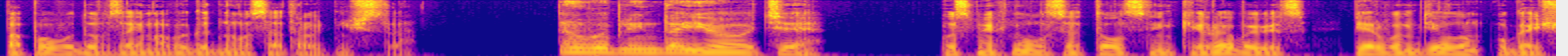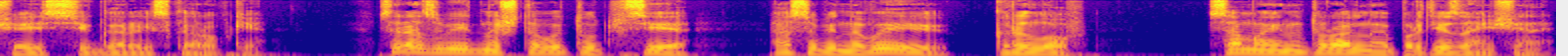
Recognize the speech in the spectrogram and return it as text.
по поводу взаимовыгодного сотрудничества. «Ну вы, блин, даете!» — усмехнулся толстенький рыбовец, первым делом угощаясь сигарой из коробки. «Сразу видно, что вы тут все, особенно вы, Крылов, самая натуральная партизанщина.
